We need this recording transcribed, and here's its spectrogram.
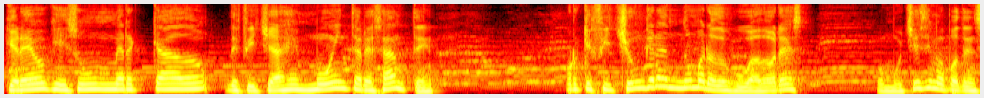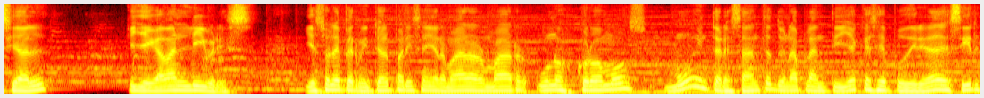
creo que hizo un mercado de fichajes muy interesante. Porque fichó un gran número de jugadores con muchísimo potencial que llegaban libres. Y eso le permitió al Paris Saint Germain armar unos cromos muy interesantes de una plantilla que se podría decir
